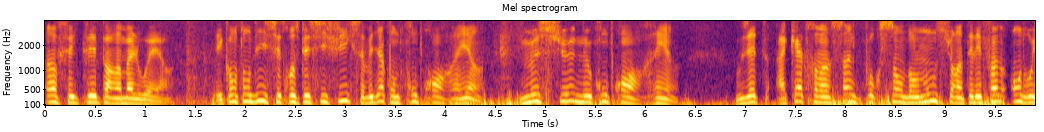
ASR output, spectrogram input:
infectés par un malware. Et quand on dit c'est trop spécifique, ça veut dire qu'on ne comprend rien. Monsieur ne comprend rien. Vous êtes à 85% dans le monde sur un téléphone Android.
